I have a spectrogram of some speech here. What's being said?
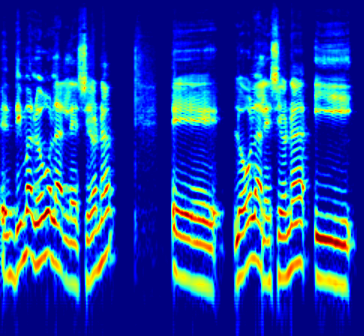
Encima luego las lesiona. Eh, luego la lesiona y.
